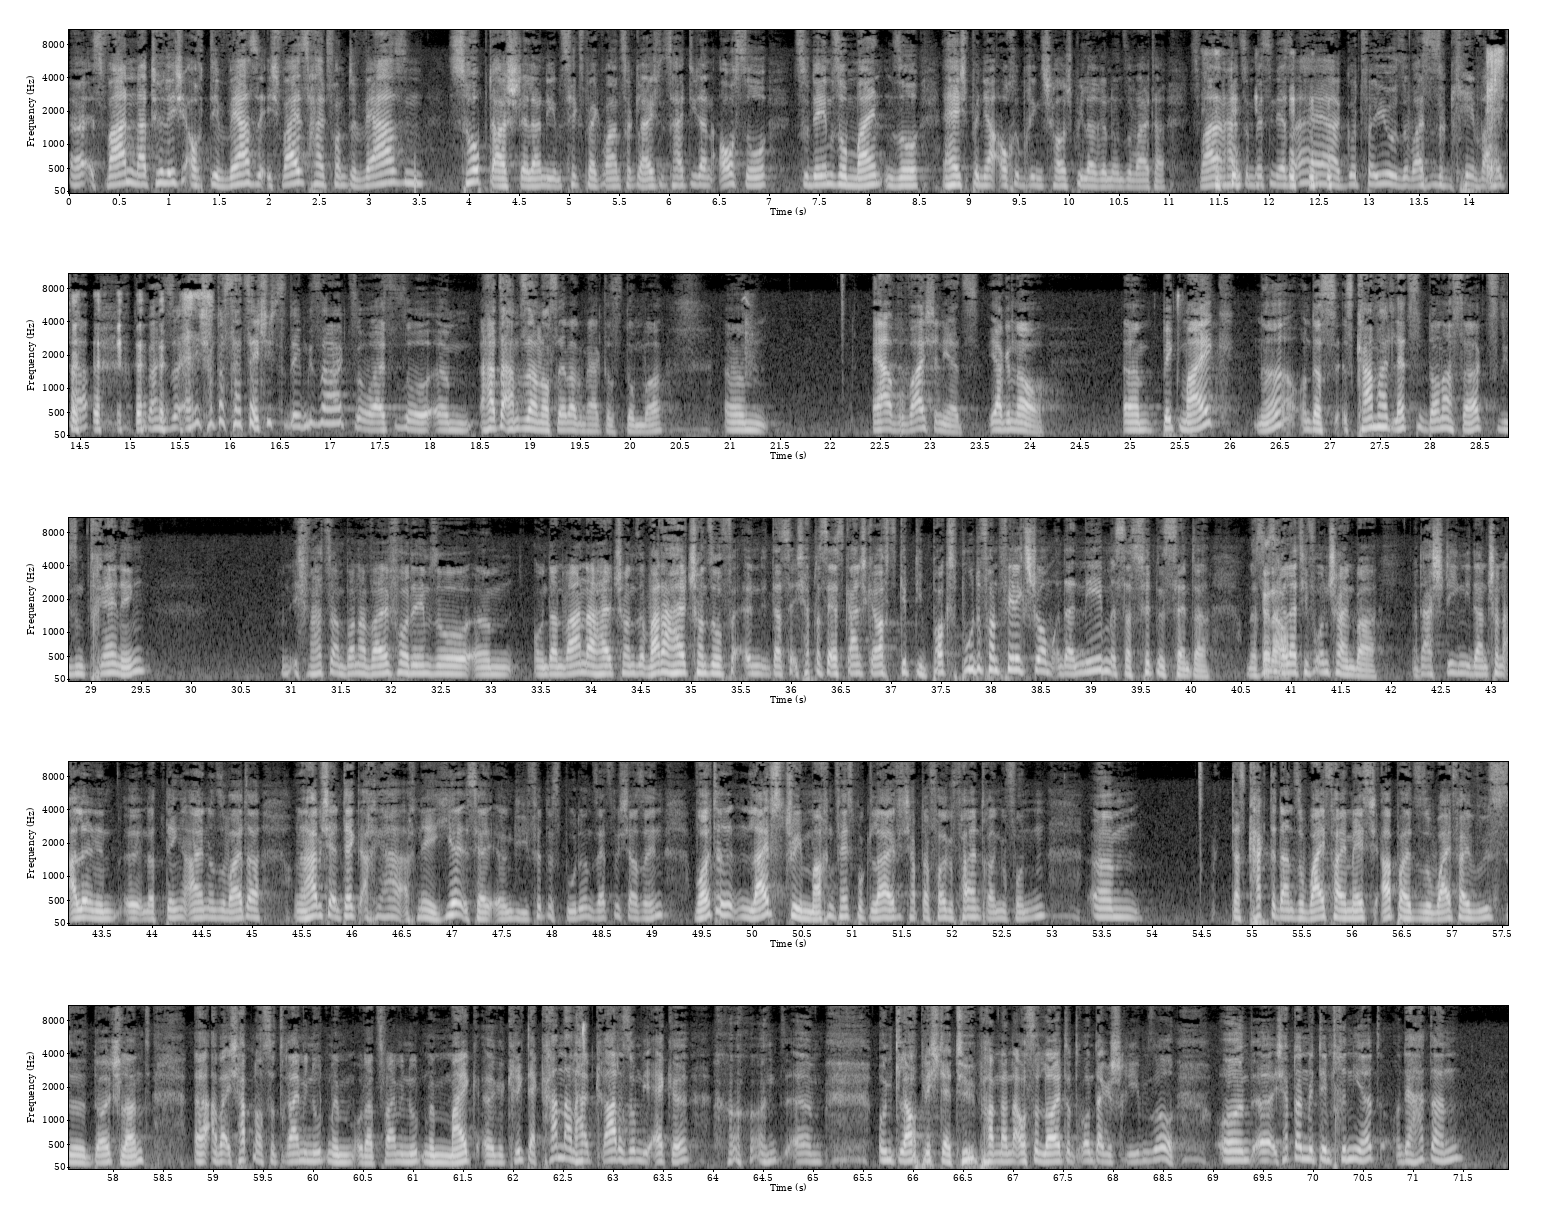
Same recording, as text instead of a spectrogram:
Äh, es waren natürlich auch diverse, ich weiß halt von diversen Soap-Darstellern, die im Sixpack waren zur gleichen Zeit, die dann auch so zu dem so meinten, so, hey, ich bin ja auch übrigens Schauspielerin und so weiter. Es war dann halt so ein bisschen der so, ah ja, good for you, so weißt du, so geh weiter. Und waren so, ey, ich habe das tatsächlich zu dem gesagt, so weißt du, so, ähm, hatte, haben sie dann auch selber gemerkt, dass es dumm war. Ähm, ja, wo war ich denn jetzt? Ja, genau. Ähm, Big Mike, ne? Und das, es kam halt letzten Donnerstag zu diesem Training und ich war so am Bonner Wall vor dem so, ähm, und dann waren da halt schon so, war da halt schon so, äh, das, ich habe das erst gar nicht gerafft, es gibt die Boxbude von Felix Sturm und daneben ist das Fitnesscenter. Und das genau. ist relativ unscheinbar. Und da stiegen die dann schon alle in, den, äh, in das Ding ein und so weiter. Und dann habe ich entdeckt, ach ja, ach nee, hier ist ja irgendwie die Fitnessbude und setz mich da so hin. Wollte einen Livestream machen, Facebook Live, ich habe da voll Gefallen dran gefunden. Ähm, das kackte dann so Wi-Fi-mäßig ab, also so Wi-Fi-Wüste Deutschland. Äh, aber ich habe noch so drei Minuten mit, oder zwei Minuten mit dem Mike äh, gekriegt. Der kam dann halt gerade so um die Ecke und ähm, unglaublich der Typ, haben dann auch so Leute drunter geschrieben so. Und äh, ich habe dann mit dem trainiert und der hat dann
